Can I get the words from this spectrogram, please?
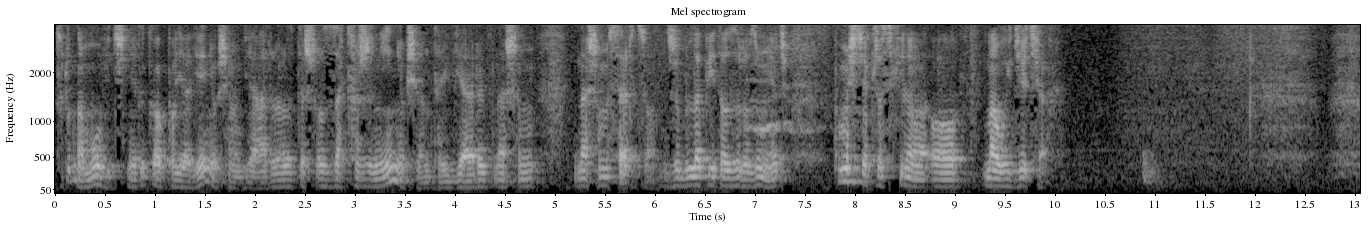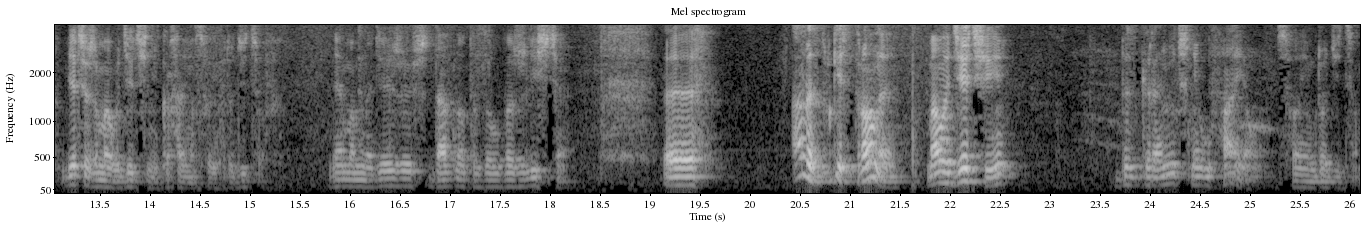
trudno mówić nie tylko o pojawieniu się wiary, ale też o zakażenieniu się tej wiary w naszym, w naszym sercu. Żeby lepiej to zrozumieć, pomyślcie przez chwilę o małych dzieciach. Wiecie, że małe dzieci nie kochają swoich rodziców. Ja mam nadzieję, że już dawno to zauważyliście. E, ale z drugiej strony, małe dzieci bezgranicznie ufają swoim rodzicom,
